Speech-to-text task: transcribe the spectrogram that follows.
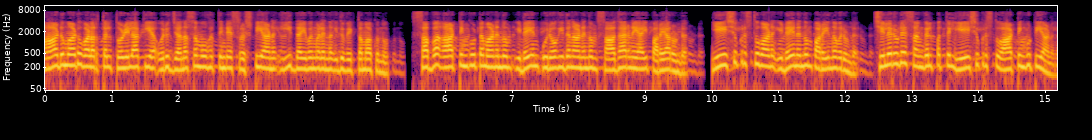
ആടുമാടു വളർത്തൽ തൊഴിലാക്കിയ ഒരു ജനസമൂഹത്തിന്റെ സൃഷ്ടിയാണ് ഈ ദൈവങ്ങളെന്ന് ഇത് വ്യക്തമാക്കുന്നു. സഭ ആട്ടിൻകൂട്ടമാണെന്നും ഇടയൻ പുരോഹിതനാണെന്നും സാധാരണയായി പറയാറുണ്ട്. യേശുക്രിസ്തുവാണ് ഇടയനെന്നും പറയുന്നവരുണ്ട്. ചിലരുടെ സങ്കല്പത്തിൽ യേശുക്രിസ്തു ആട്ടിൻകുട്ടിയാണ്.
